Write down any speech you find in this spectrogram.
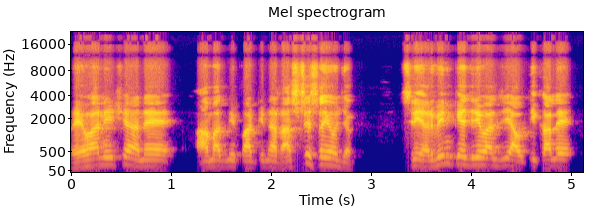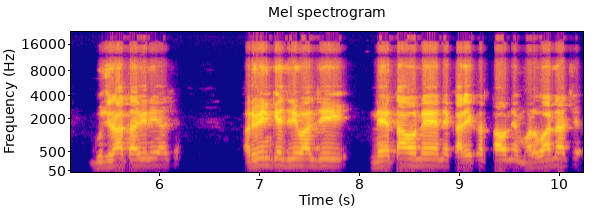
રહેવાની છે અને આમ આદમી પાર્ટીના રાષ્ટ્રીય સંયોજક શ્રી અરવિંદ કેજરીવાલજી આવતીકાલે ગુજરાત આવી રહ્યા છે. અરવિંદ કેજરીવાલજી નેતાઓને અને કાર્યકર્તાઓને મળવાના છે.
